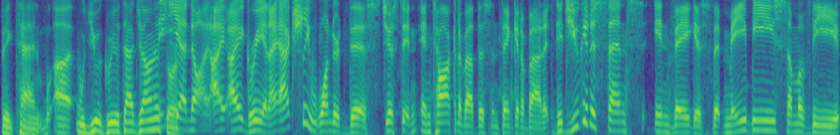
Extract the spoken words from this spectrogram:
Big Ten. Uh, would you agree with that, Jonas? Or? Yeah, no, I, I agree. And I actually wondered this just in, in talking about this and thinking about it. Did you get a sense in Vegas that maybe some of the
